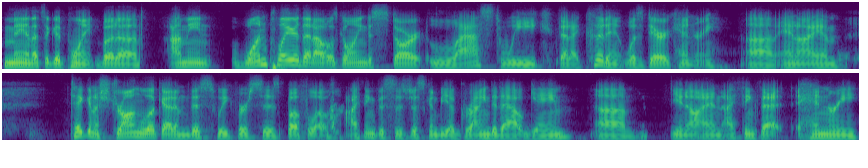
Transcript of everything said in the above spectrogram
man, that's a good point. But uh, I mean, one player that I was going to start last week that I couldn't was Derrick Henry, um, and I am taking a strong look at him this week versus Buffalo. I think this is just going to be a grinded out game, um, you know, and I think that Henry,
